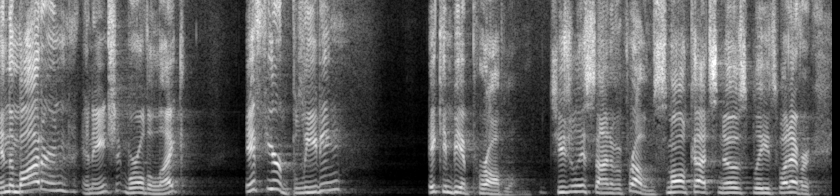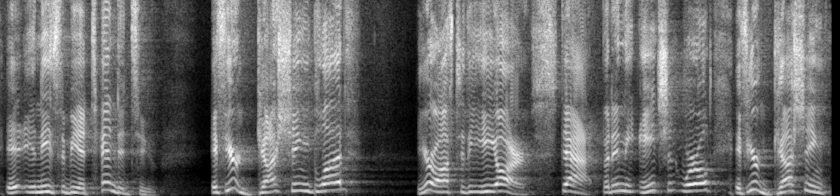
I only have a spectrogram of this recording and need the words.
In the modern and ancient world alike, if you're bleeding, it can be a problem. It's usually a sign of a problem. Small cuts, nosebleeds, whatever. It, it needs to be attended to. If you're gushing blood, you're off to the ER, stat. But in the ancient world, if you're gushing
